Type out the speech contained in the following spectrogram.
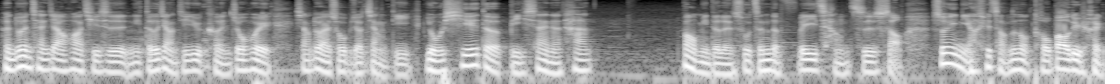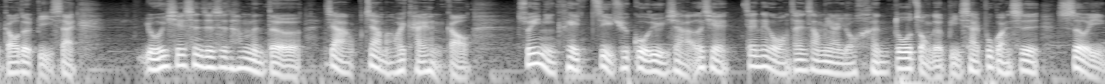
很多人参加的话，其实你得奖几率可能就会相对来说比较降低。有些的比赛呢，它报名的人数真的非常之少，所以你要去找那种投报率很高的比赛，有一些甚至是他们的价价码会开很高，所以你可以自己去过滤一下。而且在那个网站上面啊，有很多种的比赛，不管是摄影，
